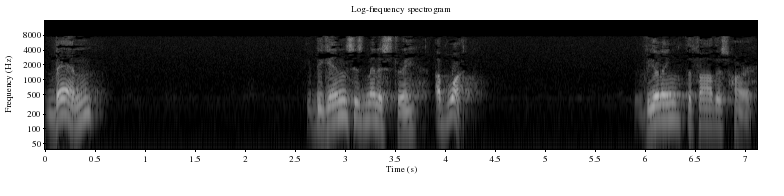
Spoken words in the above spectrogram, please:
And then, he begins his ministry of what? Revealing the Father's heart.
